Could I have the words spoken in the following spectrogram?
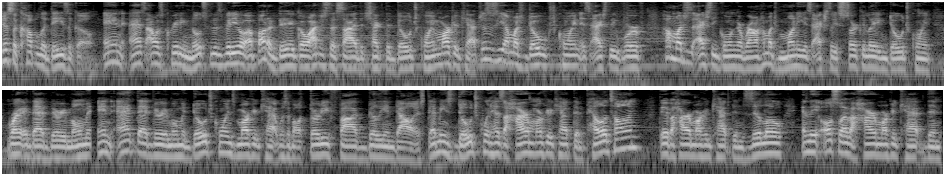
just a couple of days ago. And as I was creating notes for this video, about a day ago, I just decided to check the Dogecoin market cap just to see how much Dogecoin is actually worth, how much is actually going around, how much money is actually circulating Dogecoin right at that very moment. And at that very moment, Dogecoin's market cap was about $35 billion. That means Dogecoin has a higher market cap than Peloton, they have a higher market cap than Zillow, and they also have a higher market cap than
